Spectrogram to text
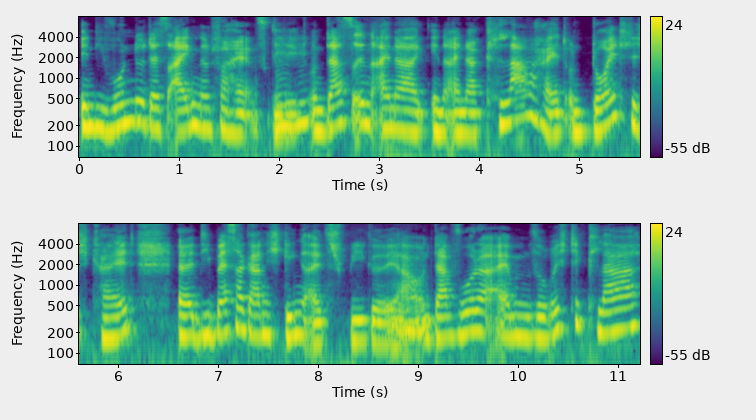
in die Wunde des eigenen Verhaltens gelegt. Mhm. Und das in einer, in einer Klarheit und Deutlichkeit, äh, die besser gar nicht ging als Spiegel, ja. Mhm. Und da wurde einem so richtig klar,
